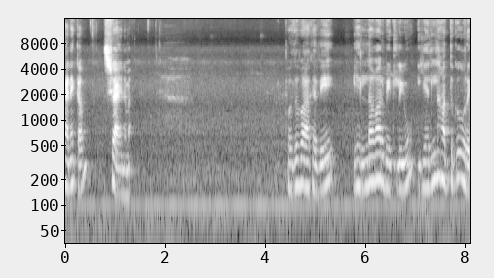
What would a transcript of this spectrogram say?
வணக்கம். ஷாயனம பொதுவாகவே எல்லார் வீட்லேயும் எல்லாத்துக்கும் ஒரு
